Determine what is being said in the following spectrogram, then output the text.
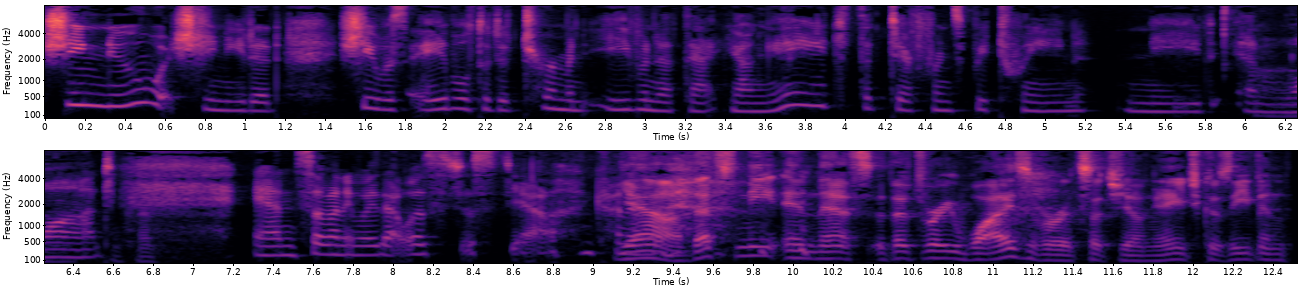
She knew what she needed. She was able to determine even at that young age the difference between need and uh, want. Okay. And so anyway, that was just yeah. yeah, that's neat, and that's that's very wise of her at such a young age because even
